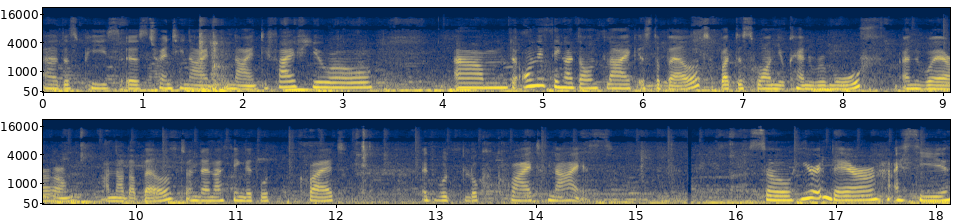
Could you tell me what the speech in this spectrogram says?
Uh, this piece is 29.95 euro. Um, the only thing I don't like is the belt but this one you can remove and wear another belt. And then I think it would quite it would look quite nice. So here and there I see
